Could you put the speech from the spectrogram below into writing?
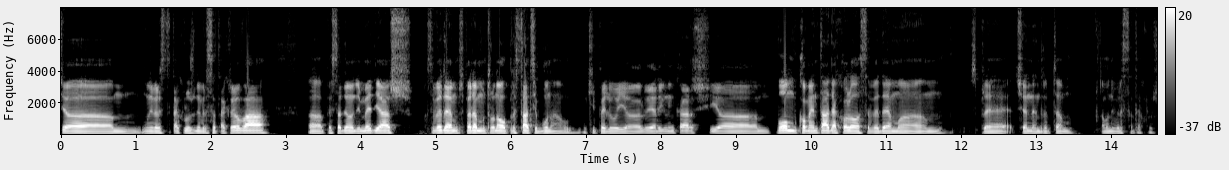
uh, Universitatea Cluj, Universitatea Craiova, uh, pe stadionul din Mediaș, să vedem, sperăm într-o nouă prestație bună a echipei lui, lui Eric Linkar și uh, vom comenta de acolo să vedem uh, spre ce ne îndreptăm la Universitatea Cluj.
